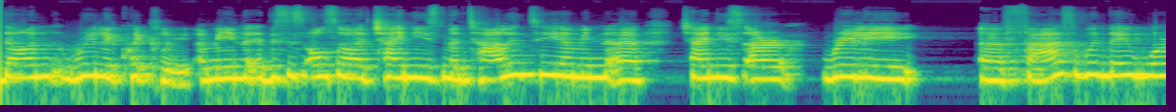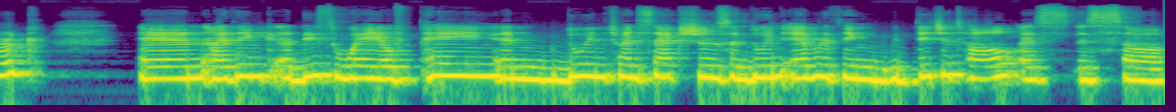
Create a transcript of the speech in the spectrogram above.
done really quickly. I mean, this is also a Chinese mentality. I mean, Chinese are really fast when they work and I think uh, this way of paying and doing transactions and doing everything with digital is is uh,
